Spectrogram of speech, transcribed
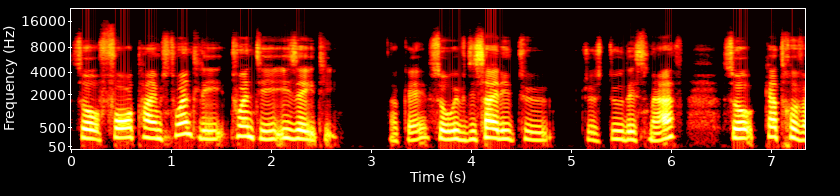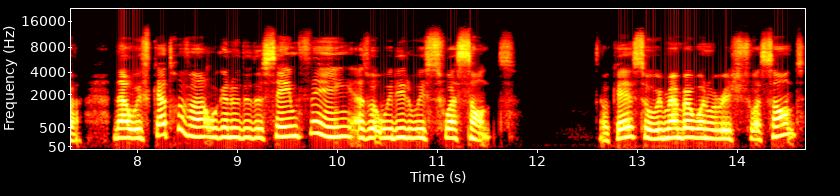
So 4 times 20, 20 is 80. Okay, so we've decided to just do this math. So 80. Now with 80, we're going to do the same thing as what we did with 60. Okay, so remember when we reached 60,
